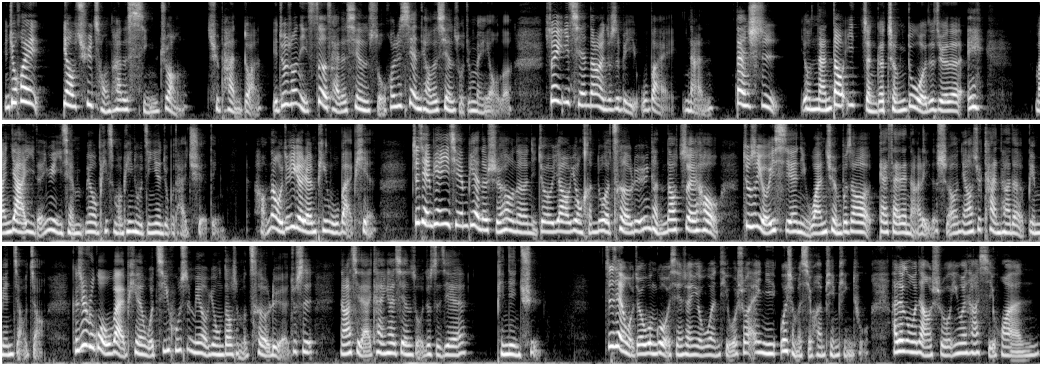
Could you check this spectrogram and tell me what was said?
你就会要去从它的形状。去判断，也就是说，你色彩的线索或是线条的线索就没有了。所以一千当然就是比五百难，但是有难到一整个程度，我就觉得诶蛮讶异的，因为以前没有拼什么拼图经验，就不太确定。好，那我就一个人拼五百片。之前拼一千片的时候呢，你就要用很多的策略，因为可能到最后就是有一些你完全不知道该塞在哪里的时候，你要去看它的边边角角。可是，如果五百片，我几乎是没有用到什么策略，就是拿起来看一看线索，就直接拼进去。之前我就问过我先生一个问题，我说：“哎，你为什么喜欢拼拼图？”他就跟我讲说：“因为他喜欢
